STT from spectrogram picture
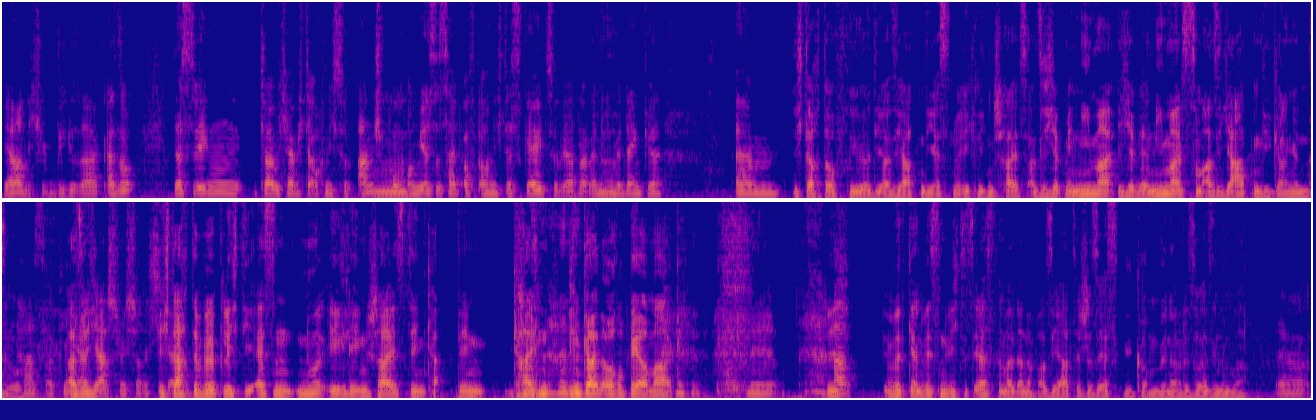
Ja, und ich, wie gesagt, also deswegen glaube ich, habe ich da auch nicht so einen Anspruch Mhm. und mir ist es halt oft auch nicht das Geld so wert, weil wenn ich Ja. mir denke, ähm, Ich dachte auch früher, die Asiaten, die essen nur ekligen Scheiß. Also ich habe mir niemals, ich wäre niemals zum Asiaten gegangen so. ah, krass, okay, Also die ich, schon richtig ich geil. dachte wirklich, die essen nur ekligen Scheiß, den, den, kein, den kein Europäer mag. nee. Ich Aber- würde gern wissen, wie ich das erste Mal dann auf asiatisches Essen gekommen bin, aber das weiß ich nicht mehr. Ja.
